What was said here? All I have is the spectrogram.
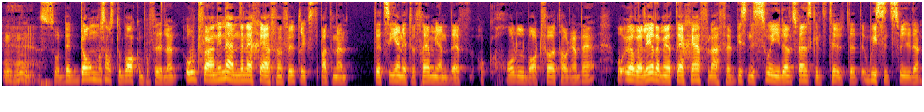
Eh, Så det är de som står bakom profilen. Ordförande i nämnden är chefen för utrikesdepartementets enhet för främjande och hållbart företagande. Och övriga ledamöter är cheferna för Business Sweden, Svenska institutet, Visit Sweden,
